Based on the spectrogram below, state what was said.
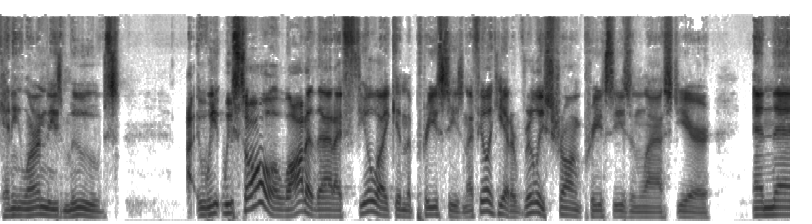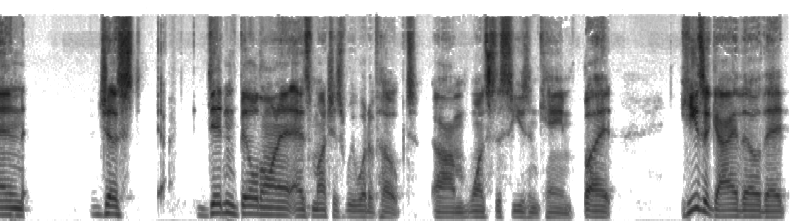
can he learn these moves. We we saw a lot of that. I feel like in the preseason. I feel like he had a really strong preseason last year and then just didn't build on it as much as we would have hoped um, once the season came. But he's a guy though that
